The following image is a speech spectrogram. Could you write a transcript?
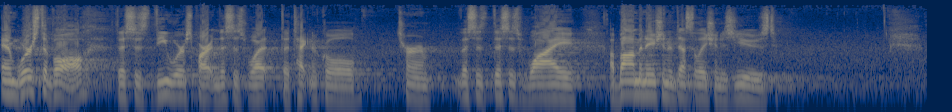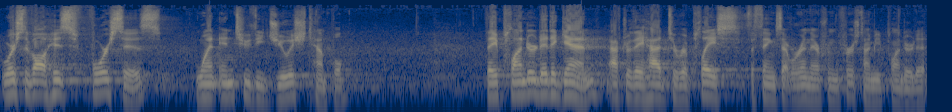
And worst of all, this is the worst part, and this is what the technical term, this is, this is why abomination of desolation is used. Worst of all, his forces went into the Jewish temple. They plundered it again after they had to replace the things that were in there from the first time he plundered it.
